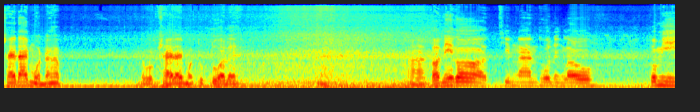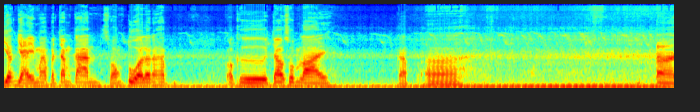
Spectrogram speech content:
ใช้ได้หมดนะครับ ระบบใช้ได้หมดทุกตัวเลยอตอนนี้ก็ทีมงานโทรหนึ่งเราก็มียักษ์ใหญ่มาประจำการสองตัวแล้วนะครับ ก็คือเจ้าส้มลายกับเอ่าอ่า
